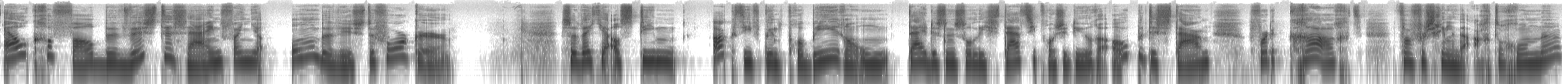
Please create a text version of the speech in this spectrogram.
elk geval bewust te zijn van je onbewuste voorkeur. Zodat je als team actief kunt proberen om tijdens een sollicitatieprocedure open te staan voor de kracht van verschillende achtergronden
